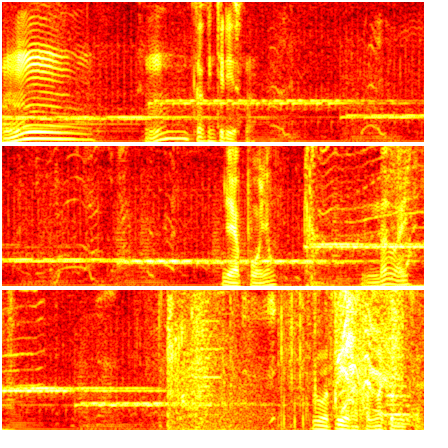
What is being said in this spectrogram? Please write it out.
М -м -м, как интересно. Я понял. Давай. Было приятно познакомиться.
